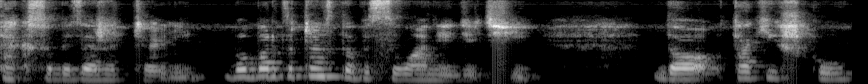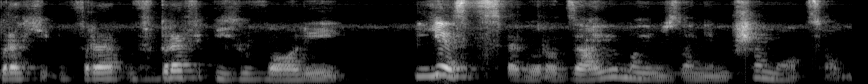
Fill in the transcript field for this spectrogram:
tak sobie zażyczyli. Bo bardzo często wysyłanie dzieci do takich szkół wbrew, ich woli jest swego rodzaju, moim zdaniem, przemocą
